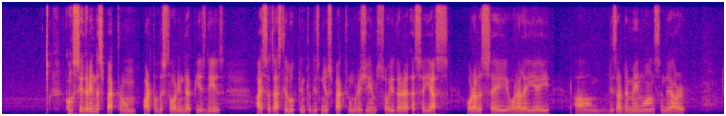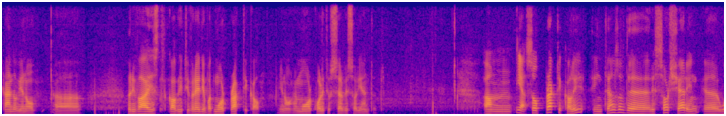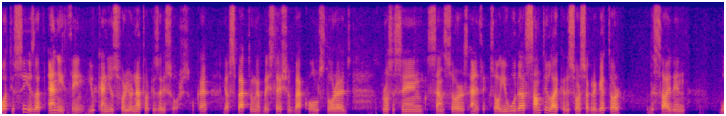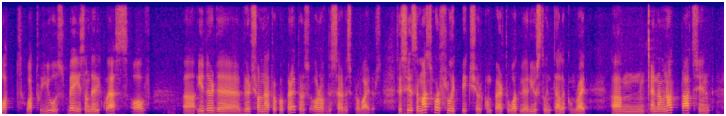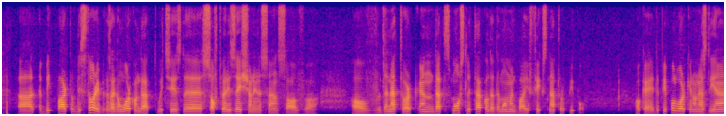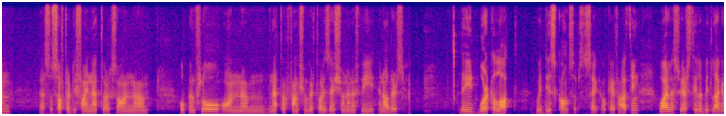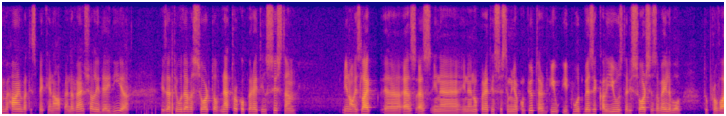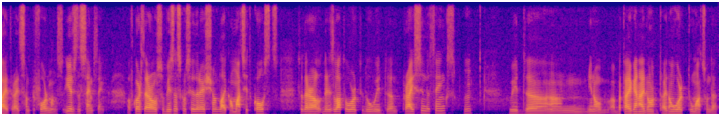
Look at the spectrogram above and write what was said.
considering the spectrum part of the story in their PhDs, I suggest you looked into these new spectrum regimes. So either SAS or LSA or LAA. Um, these are the main ones, and they are kind of you know uh, revised cognitive radio, but more practical, you know, and more quality of service oriented. Um, yeah, so practically, in terms of the resource sharing, uh, what you see is that anything you can use for your network is a resource. Okay, you have spectrum, you have base station, backhaul, storage, processing, sensors, anything. So you would have something like a resource aggregator deciding what what to use based on the requests of uh, either the virtual network operators or of the service providers. So you see, it's a much more fluid picture compared to what we are used to in telecom, right? Um, and I'm not touching uh, a big part of the story because I don't work on that, which is the softwareization in a sense of uh, of the network, and that's mostly tackled at the moment by fixed network people. Okay, the people working on SDN, uh, so software-defined networks, on um, OpenFlow, on um, network function virtualization, NFV, and others they work a lot with these concepts. Say, okay, I think wireless we are still a bit lagging behind, but it's picking up. And eventually, the idea is that you would have a sort of network operating system. You know, it's like uh, as as in a in an operating system in your computer, you, it would basically use the resources available to provide right some performance. Here's the same thing. Of course, there are also business considerations like how much it costs. So there are there is a lot of work to do with um, pricing the things. Hmm? With uh, um, you know but again I don't I don't work too much on that.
